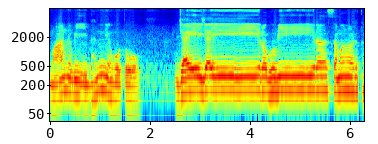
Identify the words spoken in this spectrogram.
मानवी धन्य होतो. जय जय रघुवीर समर्थ.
